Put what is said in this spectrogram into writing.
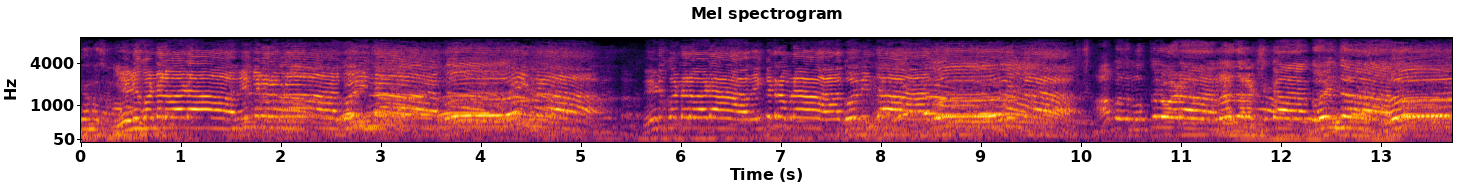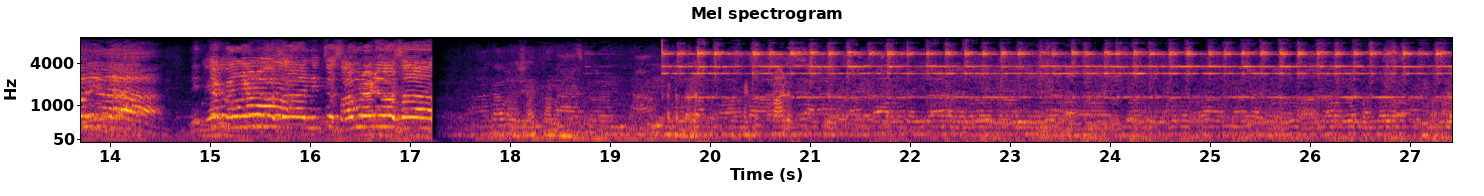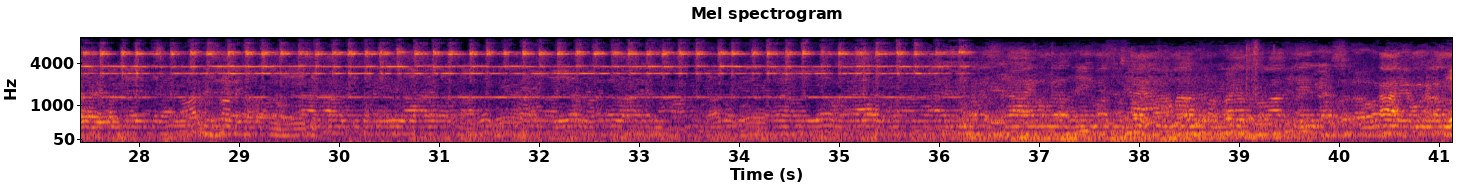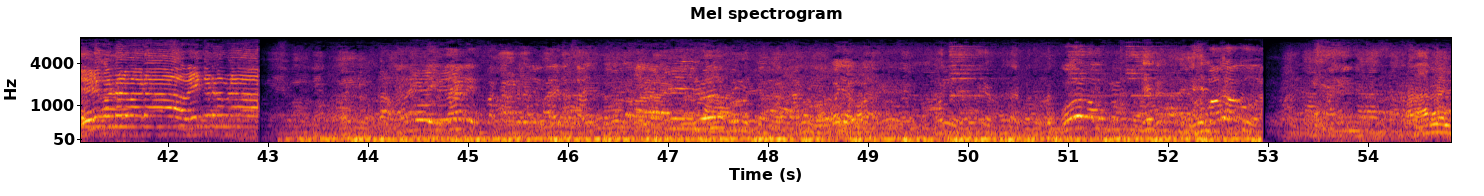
ఏడుకొండలవాడ వెంకటరమణ గోవింద గోవింద ఏడుకొండలవాడ వెంకటరమణ గోవింద గోవింద ఆపద ముక్కలవాడ అనాథరక్షక గోవింద గోవింద నిత్య కళ్యాణవాస నిత్య సామ్రాణివాస ఏడుకొండలవాడ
